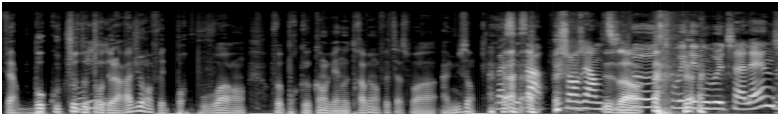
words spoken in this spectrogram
faire beaucoup de choses autour de la radio, en fait, pour pouvoir, pour que quand on vienne au travail, en fait, ça soit amusant. Bah, c'est ça. Changer un petit peu, trouver des nouveaux challenges.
